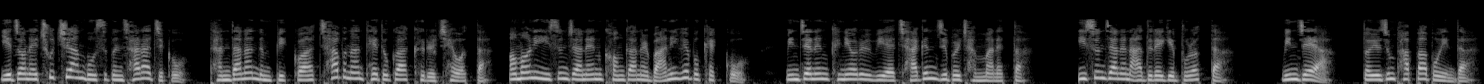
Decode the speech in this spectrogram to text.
예전에 초췌한 모습은 사라지고 단단한 눈빛과 차분한 태도가 그를 채웠다. 어머니 이순자는 건강을 많이 회복했고 민재는 그녀를 위해 작은 집을 장만했다. 이순자는 아들에게 물었다. 민재야, 너 요즘 바빠 보인다.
